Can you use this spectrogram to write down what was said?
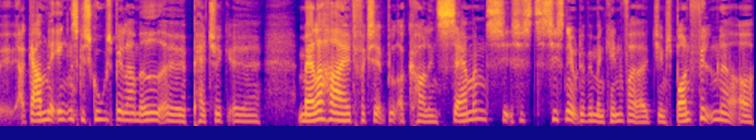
øh gamle engelske skuespillere med, øh, Patrick øh, Malahide for eksempel, og Colin Salmon, sidst, sidstnævnte vil man kende fra James Bond-filmene, og,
